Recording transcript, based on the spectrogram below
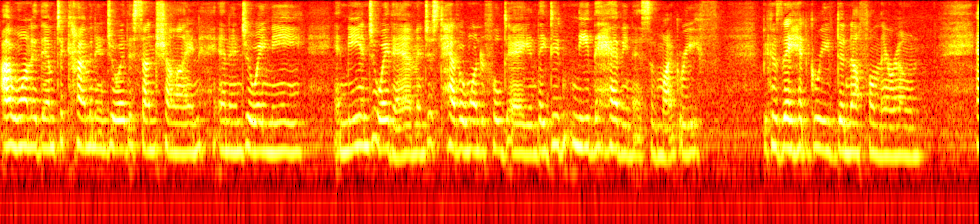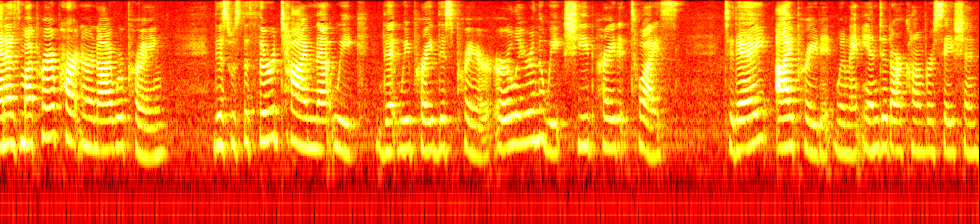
I wanted them to come and enjoy the sunshine and enjoy me and me enjoy them and just have a wonderful day. And they didn't need the heaviness of my grief because they had grieved enough on their own. And as my prayer partner and I were praying, this was the third time that week that we prayed this prayer. Earlier in the week, she'd prayed it twice. Today, I prayed it when I ended our conversation.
